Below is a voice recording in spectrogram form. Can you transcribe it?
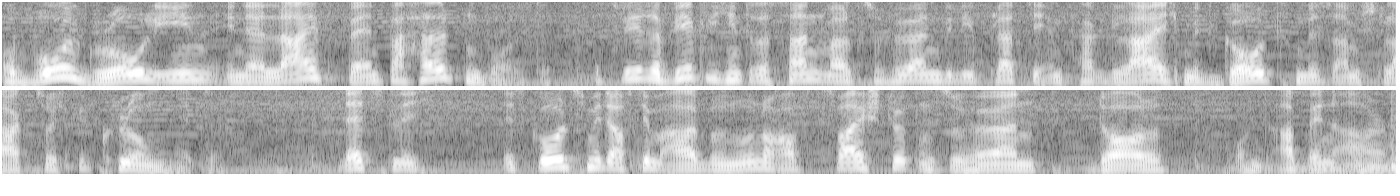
Obwohl Grohl ihn in der Liveband behalten wollte. Es wäre wirklich interessant mal zu hören, wie die Platte im Vergleich mit Goldsmith am Schlagzeug geklungen hätte. Letztlich ist Goldsmith auf dem Album nur noch auf zwei Stücken zu hören, Doll und Up in Arms.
